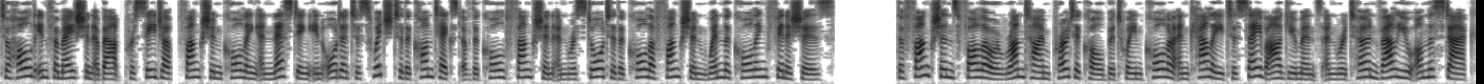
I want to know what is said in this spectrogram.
to hold information about procedure, function calling and nesting in order to switch to the context of the called function and restore to the caller function when the calling finishes. The functions follow a runtime protocol between caller and callee to save arguments and return value on the stack.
